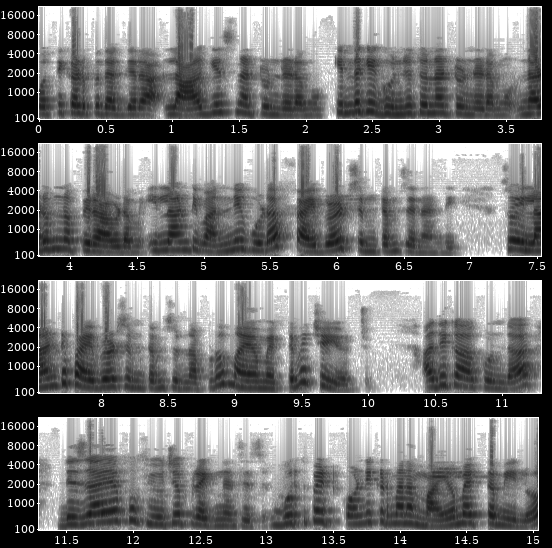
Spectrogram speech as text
పొత్తి కడుపు దగ్గర లాగేసినట్టు ఉండడము కిందకి గుంజుతున్నట్టు ఉండడము నడుము నొప్పి రావడం ఇలాంటివన్నీ కూడా ఫైబ్రాయిడ్ సిమ్టమ్స్ ఏనండి. సో ఇలాంటి ఫైబ్రాయిడ్ సిమ్టమ్స్ ఉన్నప్పుడు మయోమెక్టమీ చేయొచ్చు. అది కాకుండా డిజైర్ ఫర్ ఫ్యూచర్ ప్రెగ్నెన్సీస్ గుర్తుపెట్టుకోండి ఇక్కడ మనం మయోమెక్టమీలో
